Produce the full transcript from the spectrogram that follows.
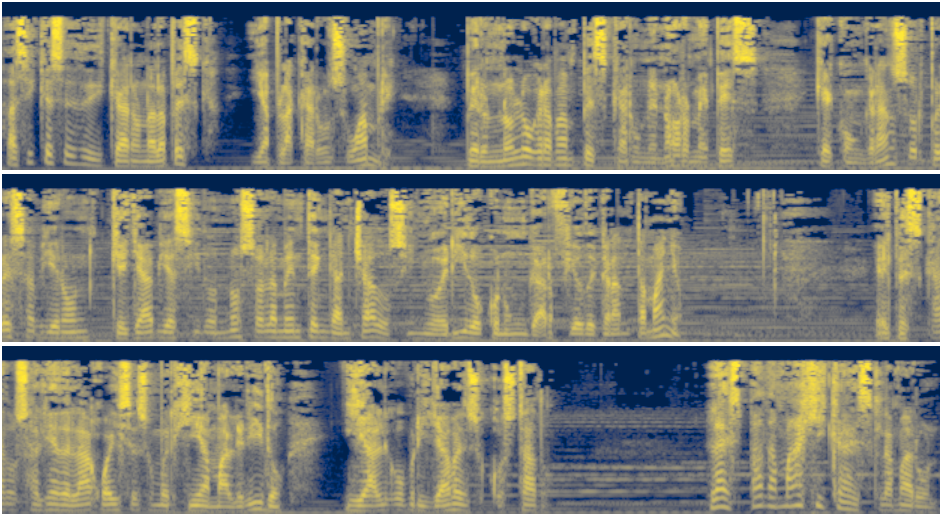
Así que se dedicaron a la pesca y aplacaron su hambre, pero no lograban pescar un enorme pez, que con gran sorpresa vieron que ya había sido no solamente enganchado, sino herido con un garfio de gran tamaño. El pescado salía del agua y se sumergía malherido, y algo brillaba en su costado. La espada mágica. exclamaron,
